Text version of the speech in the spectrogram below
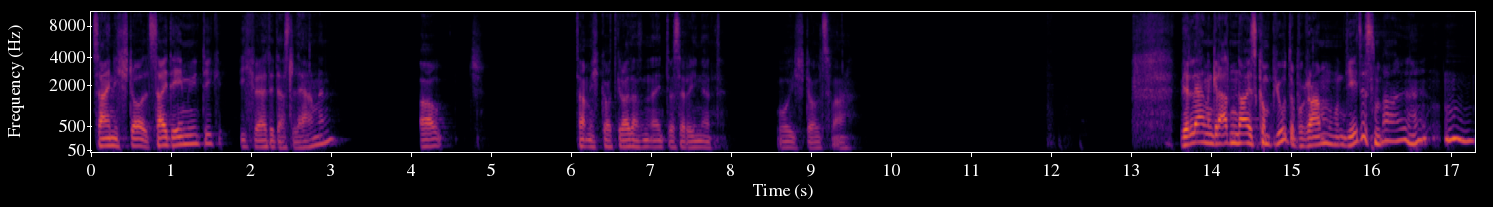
sei nicht stolz, sei demütig, ich werde das lernen. Autsch. Jetzt hat mich Gott gerade an etwas erinnert, wo ich stolz war. Wir lernen gerade ein neues Computerprogramm und jedes Mal hm,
